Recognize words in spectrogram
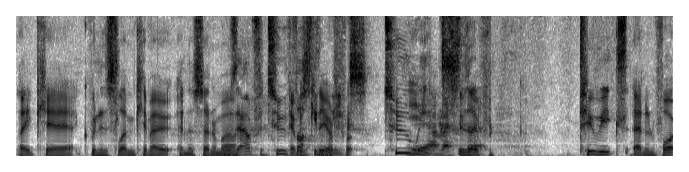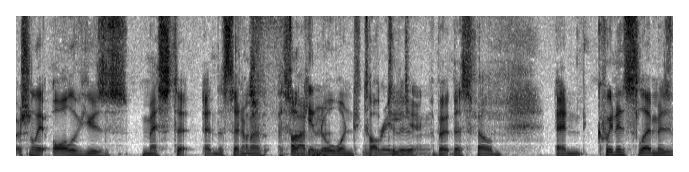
like uh, Queen and Slim came out in the cinema. it was out for two It fucking weeks. for- two Yeah, weeks. missed it was out for two weeks, and unfortunately, all of yous missed it in the cinema, so I had no one to talk to raging. about this film. And Queen and Slim is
